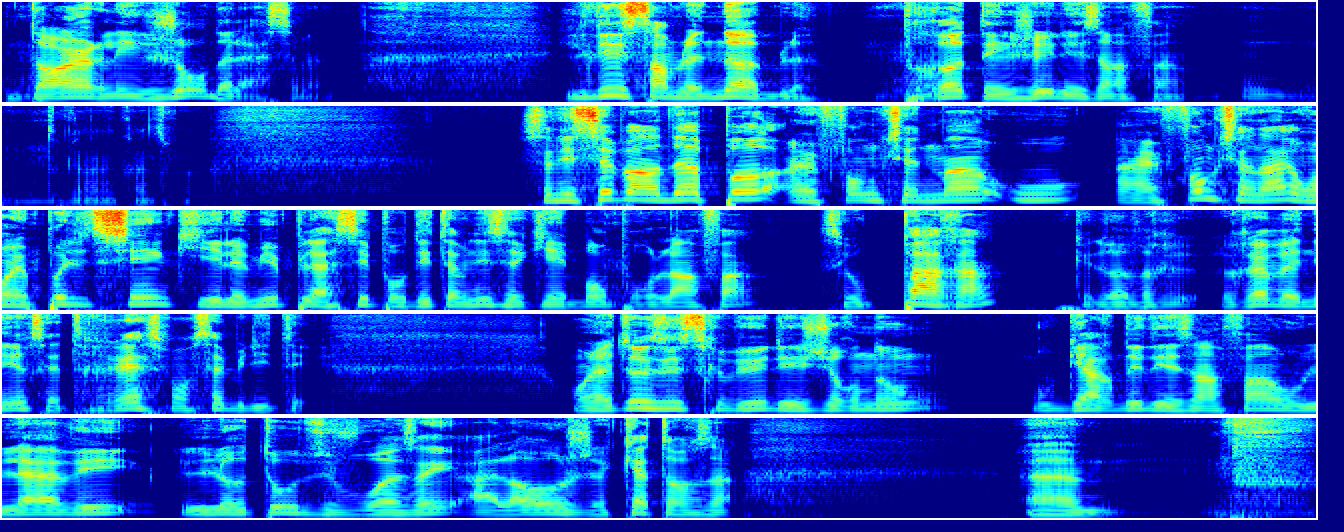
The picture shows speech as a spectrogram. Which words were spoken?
d'heures les jours de la semaine. L'idée semble noble, protéger les enfants. Tu- Ce n'est cependant pas un fonctionnement ou un fonctionnaire ou un politicien qui est le mieux placé pour déterminer ce qui est bon pour l'enfant. C'est aux parents que doivent re- revenir cette responsabilité. On a tous distribué des journaux ou gardé des enfants ou lavé l'auto du voisin à l'âge de 14 ans. Euh, pff,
